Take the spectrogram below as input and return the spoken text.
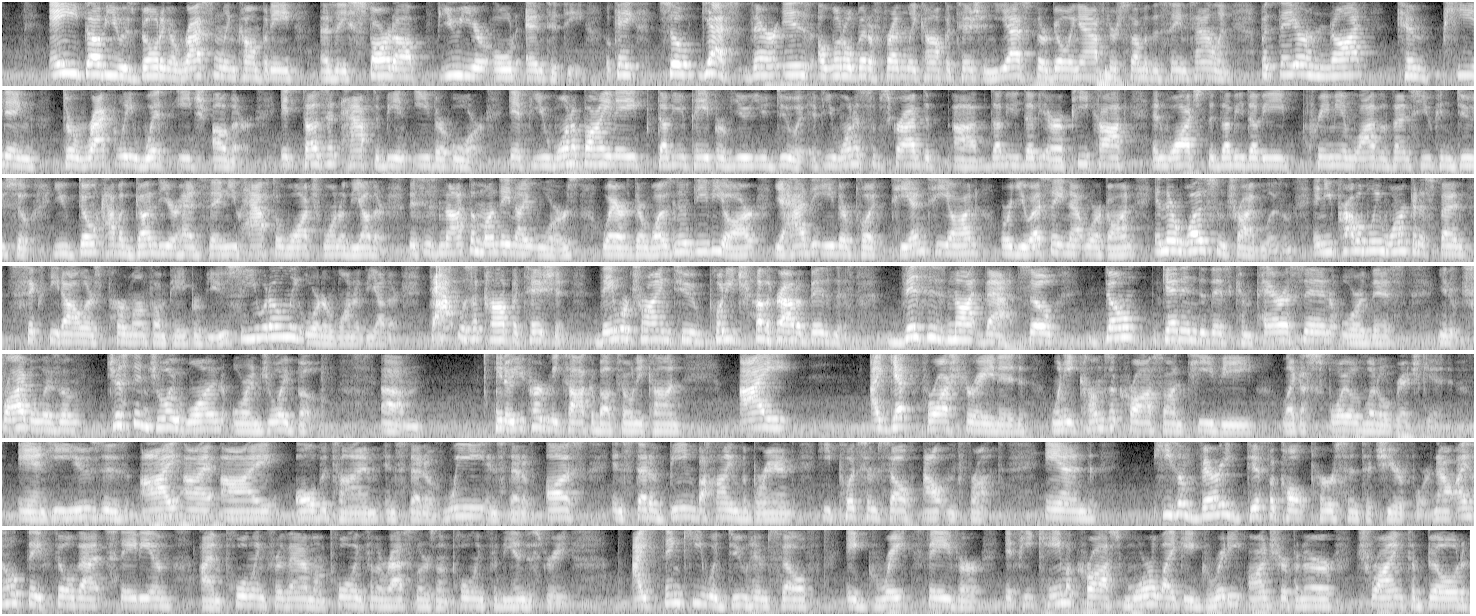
AEW is building a wrestling company as a startup, few year old entity. Okay, so yes, there is a little bit of friendly competition. Yes, they're going after some of the same talent, but they are not competing directly with each other. It doesn't have to be an either or. If you want to buy an AEW pay per view, you do it. If you want to subscribe to uh, WW or a Peacock and watch the WWE premium live events, you can do so. You don't have a gun to your head saying you have to watch one or the other. This is not the Monday Night Wars where there was no DVR. You had to either put TNT on or USA Network on, and there was some tribalism. And you probably weren't going to spend $60 per month on pay per views, so you would only order one or the other. That was a competition competition. They were trying to put each other out of business. This is not that. So don't get into this comparison or this, you know, tribalism. Just enjoy one or enjoy both. Um, you know, you've heard me talk about Tony Khan. I I get frustrated when he comes across on TV like a spoiled little rich kid and he uses I, I, I all the time instead of we, instead of us, instead of being behind the brand, he puts himself out in front. And he's a very difficult person to cheer for. Now, I hope they fill that stadium. I'm pulling for them, I'm pulling for the wrestlers, I'm pulling for the industry. I think he would do himself a great favor if he came across more like a gritty entrepreneur trying to build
